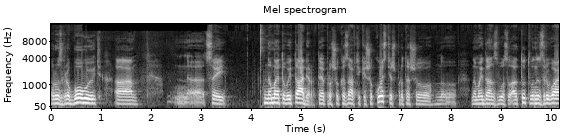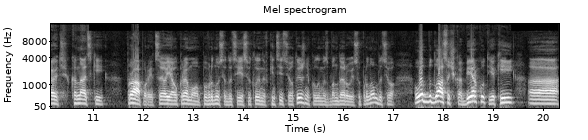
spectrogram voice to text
розграбовують а, е, цей наметовий табір. Те, про що казав тільки що Костіш, про те, що ну, на Майдан звозили. А тут вони зривають канадський прапор. І це я окремо повернуся до цієї світлини в кінці цього тижня, коли ми з Бандерою і Супруном до цього. От, будь ласочка, Беркут, який а,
